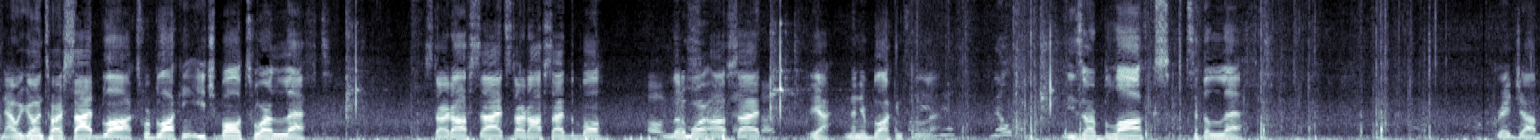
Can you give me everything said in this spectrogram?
Now we go into our side blocks. We're blocking each ball to our left. Start offside, start offside the ball. Oh, a little more offside. Yeah, and then you're blocking to the left. These are blocks to the left. Great job.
